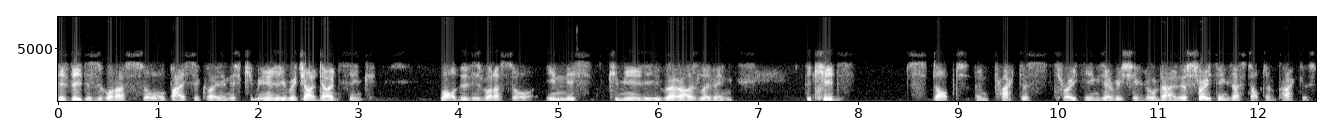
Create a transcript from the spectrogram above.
this, this is what I saw basically in this community, which I don't think. Well, this is what I saw in this community where I was living. The kids stopped and practiced three things every single day. There's three things I stopped and practiced,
